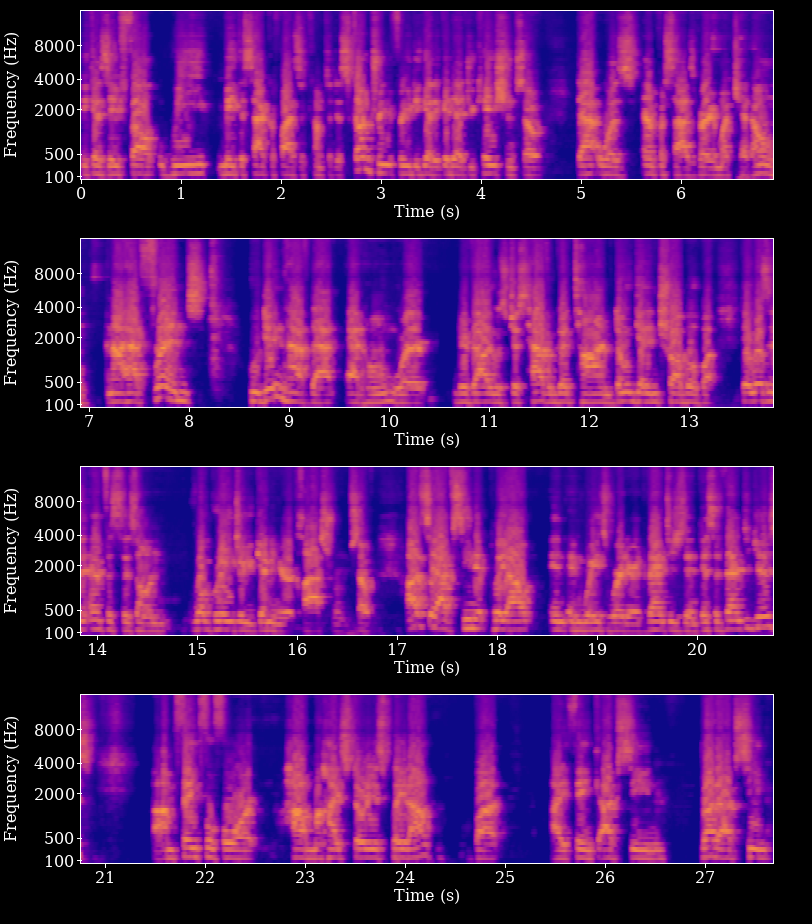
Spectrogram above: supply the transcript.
because they felt we made the sacrifice to come to this country for you to get a good education. So that was emphasized very much at home. And I had friends who didn't have that at home where their value was just have a good time, don't get in trouble, but there wasn't an emphasis on what grades are you getting in your classroom. So I'd say I've seen it play out in, in ways where there are advantages and disadvantages. I'm thankful for how my story has played out, but I think I've seen, rather, I've seen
